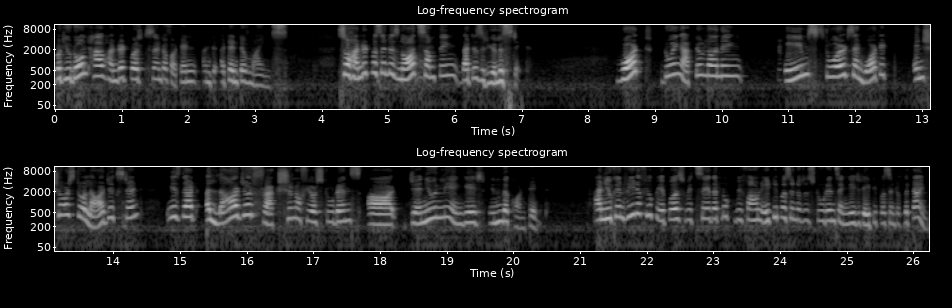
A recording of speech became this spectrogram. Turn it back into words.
but you don't have 100% of atten attentive minds. So 100% is not something that is realistic. What doing active learning aims towards and what it ensures to a large extent is that a larger fraction of your students are genuinely engaged in the content And you can read a few papers which say that look we found 80% of the students engaged 80% of the time.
